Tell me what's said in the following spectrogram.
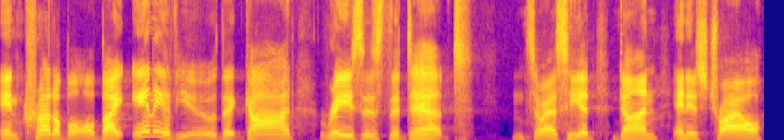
incredible by any of you that God raises the dead? And so, as he had done in his trial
